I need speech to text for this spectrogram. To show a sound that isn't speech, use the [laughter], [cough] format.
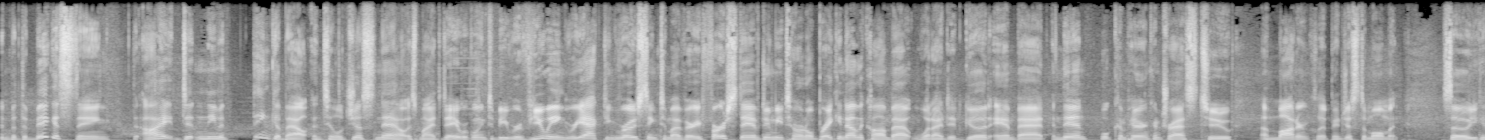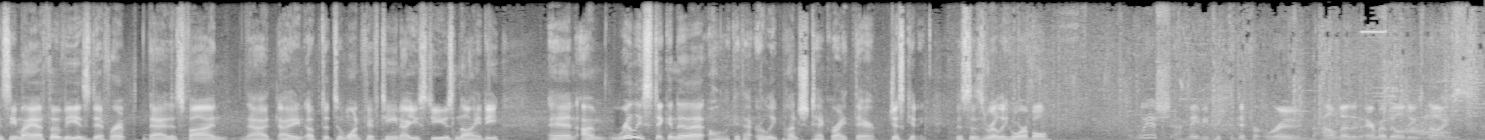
But the biggest thing that I didn't even think about until just now is my day we're going to be reviewing, reacting, roasting to my very first day of Doom Eternal, breaking down the combat, what I did good and bad, and then we'll compare and contrast to a modern clip in just a moment. So you can see my FOV is different. That is fine. I, I upped it to 115. I used to use 90. And I'm really sticking to that. Oh, look at that early punch tech right there. Just kidding. This is really horrible. I wish I maybe picked a different rune. I don't know, the air mobility is nice.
